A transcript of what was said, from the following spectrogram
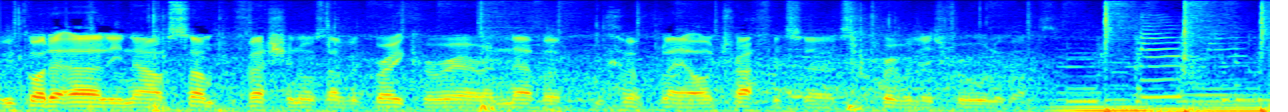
We've got it early now. Some professionals have a great career and never, never play at Old Trafford, so it's a privilege for all of us.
